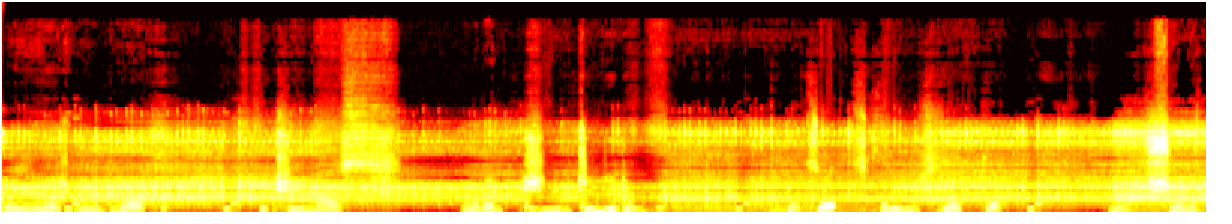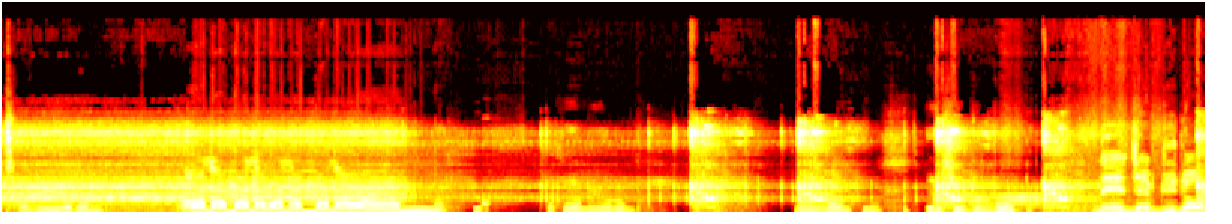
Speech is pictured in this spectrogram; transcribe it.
Ben uğraşmayı bırak. Yok Mars. Ama ben işini bitir dedim. Yoksa sıkarım. Oh, şöyle tarıyorum. Anam anam anam anam. Çok yanıyorum. Ondan uf en sevdiğim bu oldu. Ne en sevdiği la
